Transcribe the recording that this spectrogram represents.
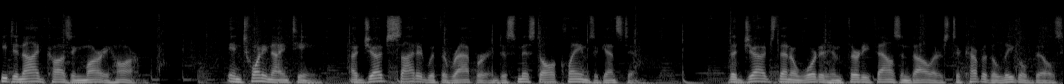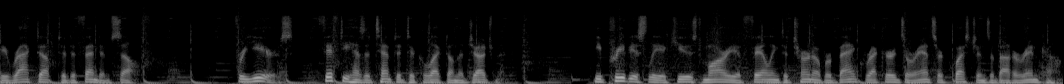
He denied causing Mari harm. In 2019, a judge sided with the rapper and dismissed all claims against him. The judge then awarded him $30,000 to cover the legal bills he racked up to defend himself. For years, 50 has attempted to collect on the judgment. He previously accused Mari of failing to turn over bank records or answer questions about her income.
